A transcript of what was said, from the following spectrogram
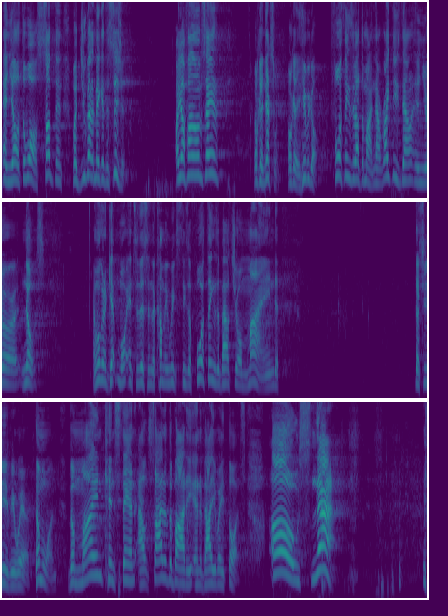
and yell at the wall? Something, but you got to make a decision. Are y'all following what I'm saying? Okay, next one. Okay, here we go. Four things about the mind. Now, write these down in your notes and we're going to get more into this in the coming weeks. These are four things about your mind that you need to be aware of. Number one, the mind can stand outside of the body and evaluate thoughts. Oh, snap!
